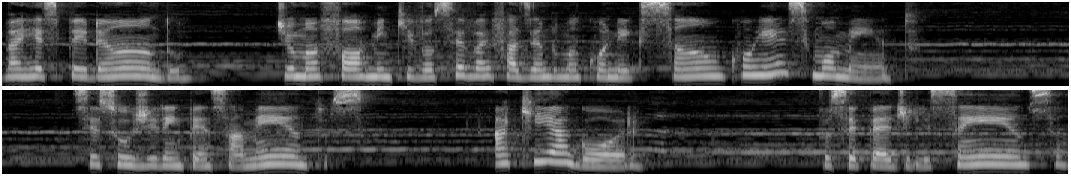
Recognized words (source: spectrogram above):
Vai respirando de uma forma em que você vai fazendo uma conexão com esse momento. Se surgirem pensamentos, aqui e agora, você pede licença,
